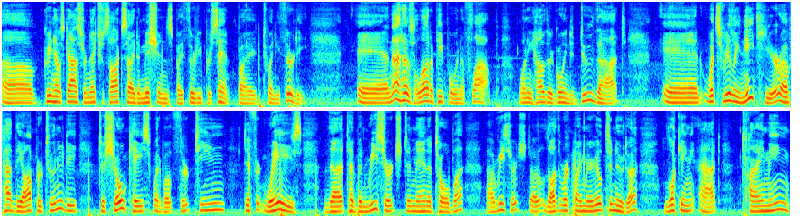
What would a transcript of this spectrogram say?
uh, greenhouse gas or nitrous oxide emissions by 30% by 2030. And that has a lot of people in a flop, wondering how they're going to do that. And what's really neat here, I've had the opportunity to showcase what about 13 different ways that have been researched in Manitoba, uh, researched a lot of the work by Mario Tenuta, looking at timing,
